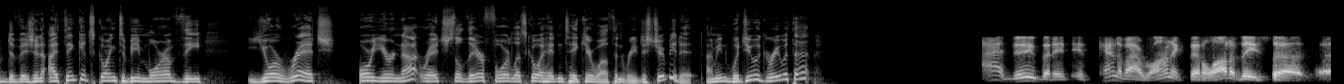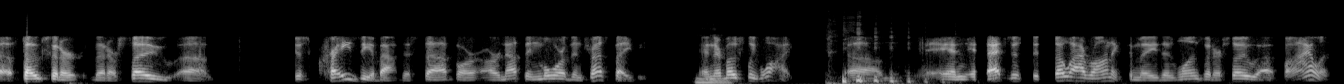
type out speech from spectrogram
division. I think it's going to be more of the you're rich or you're not rich, so therefore let's go ahead and take your wealth and redistribute it. I mean, would you agree with that? I do, but it, it's kind of ironic that a lot of these uh, uh, folks that are that are so uh, just crazy about this stuff are, are nothing more than trust babies, mm. and they're mm-hmm. mostly white. um, and that just is so ironic to me. The ones that are so uh, violent,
